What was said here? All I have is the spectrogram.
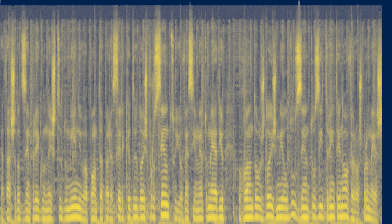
A taxa de desemprego neste domínio aponta para cerca de 2% e o vencimento médio ronda os 2.239 euros por mês.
